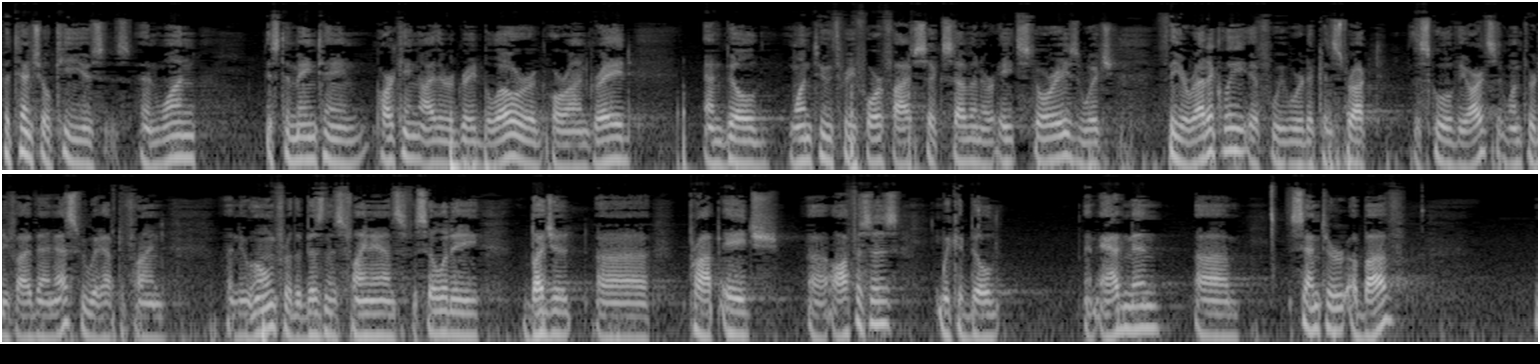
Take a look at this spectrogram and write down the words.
potential key uses. And one is to maintain parking either a grade below or, or on grade and build one, two, three, four, five, six, seven, or eight stories, which theoretically, if we were to construct the School of the Arts at 135 NS, we would have to find a new home for the business, finance, facility, budget, uh, Prop H uh, offices. We could build an admin um, center above.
